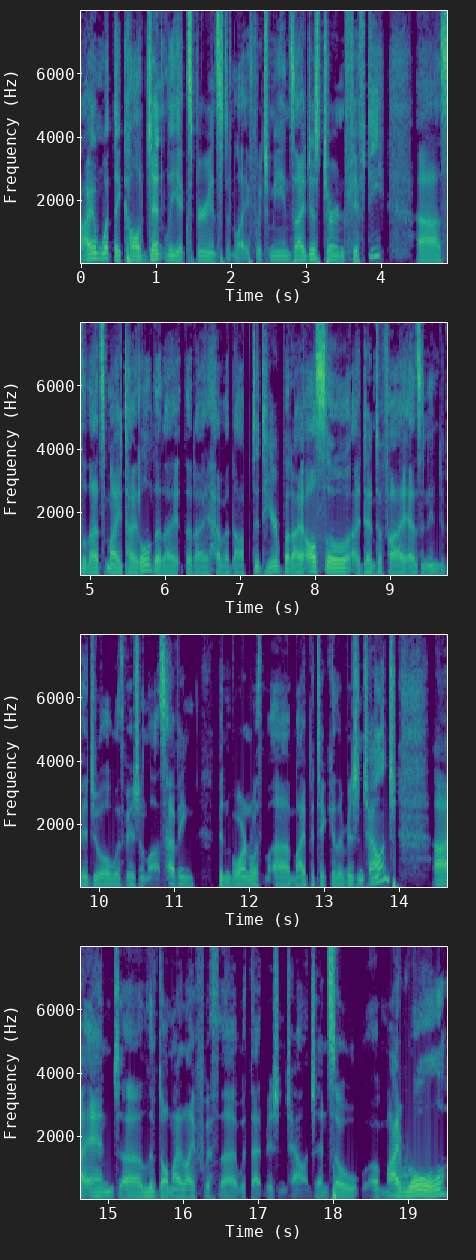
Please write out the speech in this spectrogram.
I am what they call gently experienced in life, which means I just turned 50. Uh, so that's my title that I that I have adopted here. But I also identify as an individual with vision loss, having been born with uh, my particular vision challenge, uh, and uh, lived all my life with uh, with that vision challenge. And so uh, my role,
